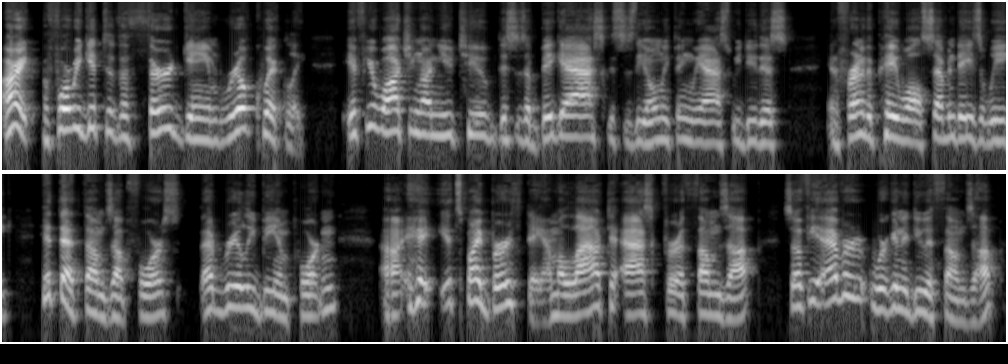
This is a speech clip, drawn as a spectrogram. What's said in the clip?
All right, before we get to the third game, real quickly, if you're watching on YouTube, this is a big ask. This is the only thing we ask. We do this in front of the paywall seven days a week. Hit that thumbs up for us. That'd really be important. Uh, hey, it's my birthday. I'm allowed to ask for a thumbs up. So if you ever were going to do a thumbs up,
